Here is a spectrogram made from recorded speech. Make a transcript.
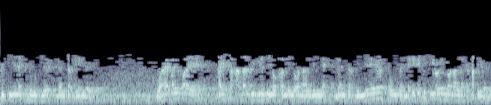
picc yi lekk dugub ji rek gàncax gi yooyu waaye ba ñu ko reyee ay saxar daal di génn yoo xam ne ñoo daal di lekk gàncax gi yëpp ba mu set ndekete picc yooyu ñoo daal lekk sax yooyu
